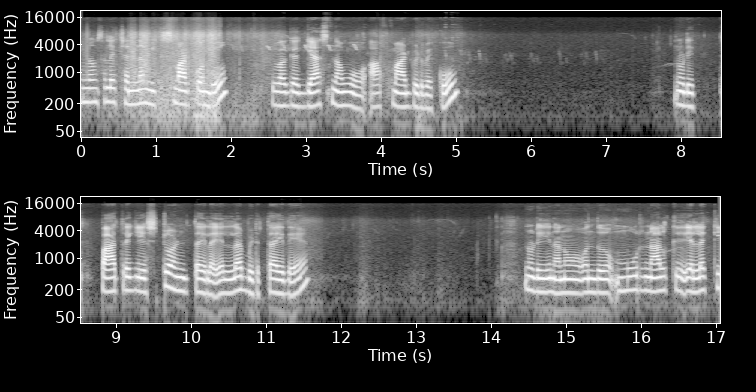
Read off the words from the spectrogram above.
ಇನ್ನೊಂದು ಸಲ ಚೆನ್ನಾಗಿ ಮಿಕ್ಸ್ ಮಾಡಿಕೊಂಡು ಇವಾಗ ಗ್ಯಾಸ್ ನಾವು ಆಫ್ ಮಾಡಿಬಿಡಬೇಕು. ನೋಡಿ, ಪಾತ್ರೆಗೆ ಎಷ್ಟು ಅಂಟ್ತಾ ಇಲ್ಲ. ಎಲ್ಲ ಬಿಡ್ತಾ ಇದೆ. ನೋಡಿ, ನಾನು ಒಂದು ಮೂರು ನಾಲ್ಕು ಏಲಕ್ಕಿ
